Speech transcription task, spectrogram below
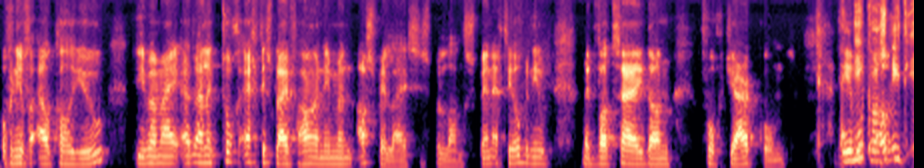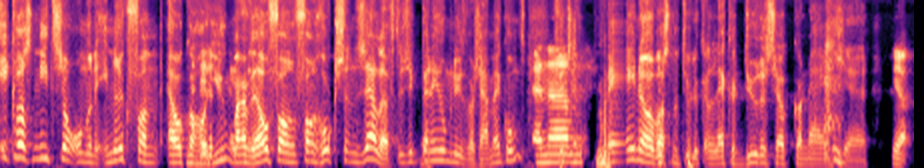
of in ieder geval Alcohol You, die bij mij uiteindelijk toch echt is blijven hangen in mijn afspeellijst is beland. Dus ik ben echt heel benieuwd met wat zij dan volgend jaar komt. Ik, was ook- niet, ik was niet zo onder de indruk van Alcohol Nee, maar ik. wel van, van Roxen zelf. Dus ik ben heel benieuwd waar zij mee komt. En, ehm, Vincent Bueno was natuurlijk een lekker Duracell konijntje. Ja.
